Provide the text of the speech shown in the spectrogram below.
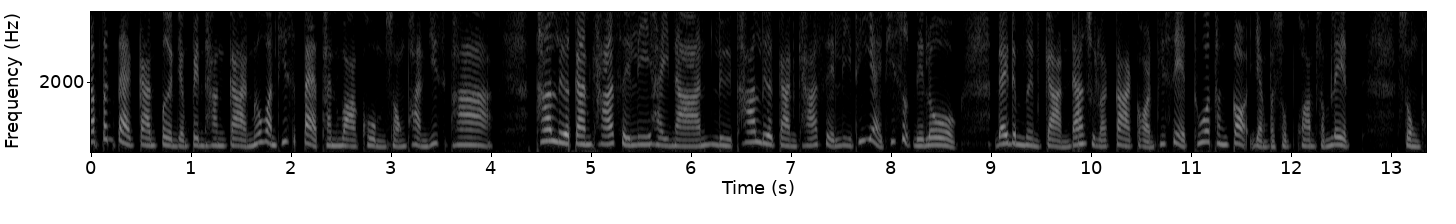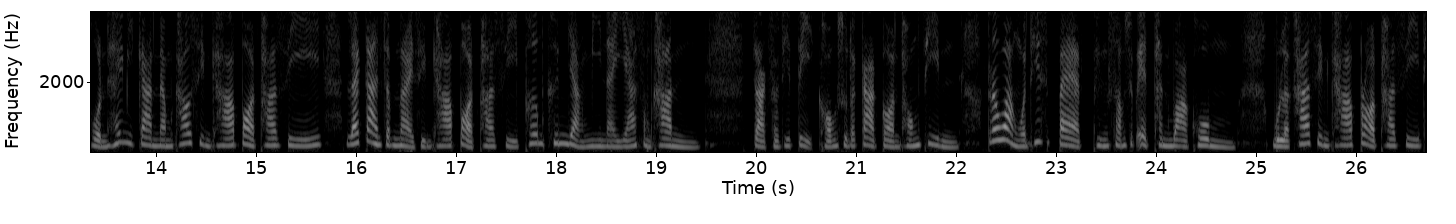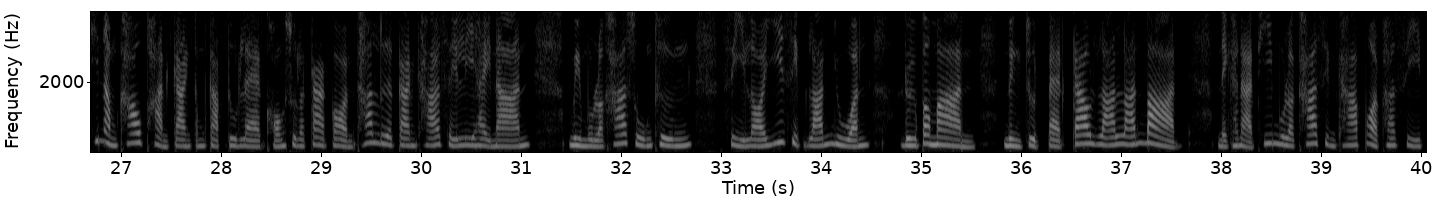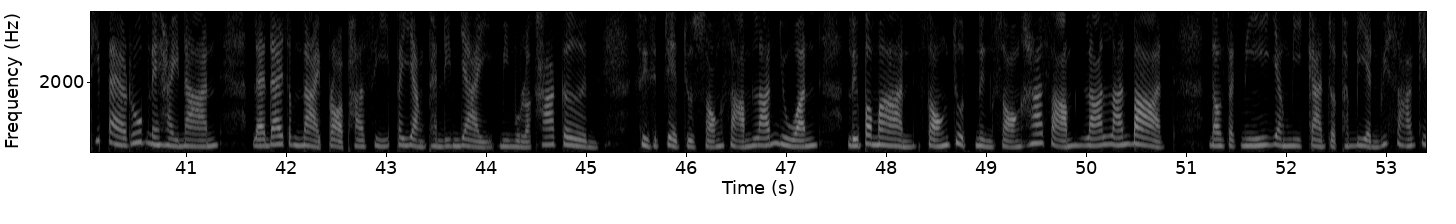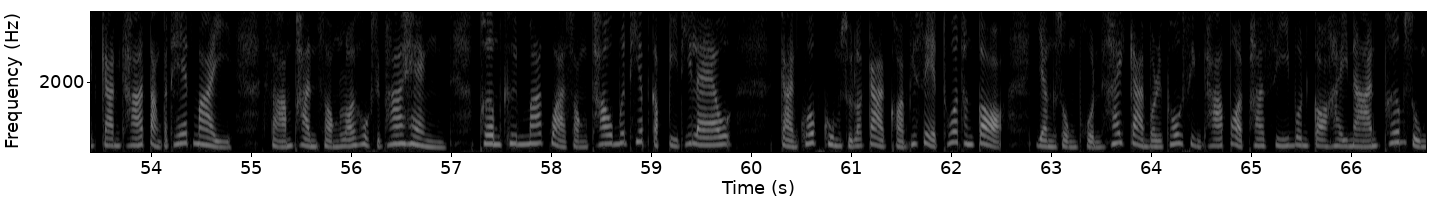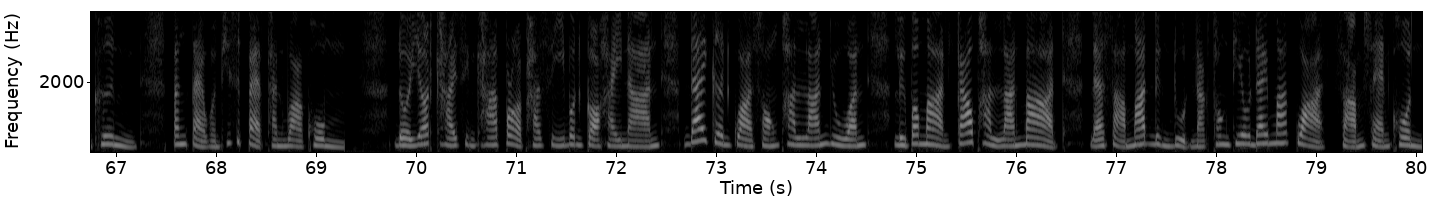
นับตั้งแต่การเปิดอย่างเป็นทางการเมื่อวันที่ 18 ธันวาคม 2025 ท่าเรือการค้าเสรีไหหนาน หรือท่าเรือการค้าเสรีที่ใหญ่ที่สุดในโลก ได้ดำเนินการด้านศุลกากรพิเศษทั่วทั้งเกาะอย่างประสบความสำเร็จ ส่งผลให้มีการนำเข้าสินค้าปลอดภาษี และการจำหน่ายสินค้าปลอดภาษีเพิ่มขึ้นอย่างมีนัยยะสำคัญ จากสถิติของศุลกากรท้องถิ่น ระหว่างวันที่ 18 ถึง 31 ธันวาคม มูลค่าสินค้าปลอดภาษีที่นำเข้าผ่านการกำกับดูแลของศุลกากรท่าเรือการค้าเสรีไหหนาน มีมูลค่าสูงถึง 420 ล้านหยวน หรือประมาณ 1.89 ล้านล้านบาท ในขณะที่มูลค่าสินค้าปลอดภาษีที่แปรรูปในไหหนาน และได้จำหน่ายปลอดภาษีไปยังแผ่นดินใหญ่มีมูลค่าเกิน 47.23 ล้านหยวน หรือประมาณ 2.1253 ล้านล้านบาท นอกจากนี้ยังมีการจดทะเบียนวิสาหกิจการค้าต่างประเทศใหม่ 3,265 แห่ง เพิ่มขึ้นมากกว่า 2 เท่าเมื่อเทียบกับปีที่แล้วการควบคุมศุลกากรพิเศษทั่วทั้งเกาะ ยังส่งผลให้การบริโภคสินค้าปลอดภาษีบนเกาะไหหนานเพิ่มสูงขึ้น ตั้งแต่วันที่ 18 ธันวาคม โดยยอดขายสินค้าปลอดภาษีบนเกาะไหหนาน ได้เกินกว่า 2,000 ล้านหยวน หรือประมาณ 9,000 ล้านบาท และสามารถดึงดูดนักท่องเที่ยวได้มากกว่า 300,000 คน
